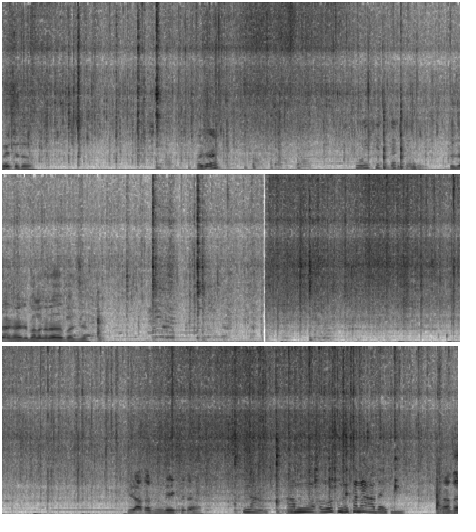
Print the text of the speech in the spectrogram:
হয়েছে তো? হয়েছে না? হয়েছে তো দেখছ? তো যা গাড়ি ভালো করে বাজছে। কি আদা মিক্স এটা না আমি রসুন এখানে আদা এখানে। আদা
